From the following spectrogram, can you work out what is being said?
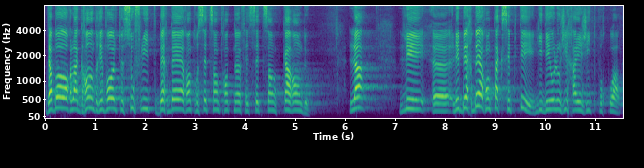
D'abord, la grande révolte soufrite berbère entre 739 et 742. Là, euh, les, Berbères ont accepté l'idéologie kharijite. Pourquoi?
